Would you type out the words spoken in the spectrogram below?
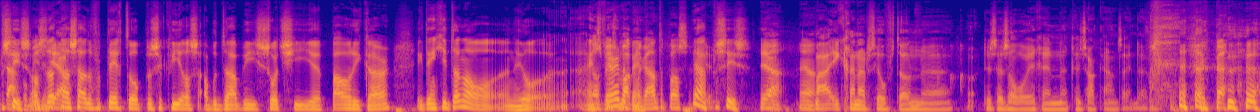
precies, als dat nou zouden verplichten op een circuit als Abu Dhabi, Sochi, eh, Paul Ricard, ik denk je dan al een heel uh, Dat eind verder makkelijk aan te passen. Ja, precies. Ja, ja. Maar ik ga naar Silverstone. eh, dus er zal wel weer geen, geen zak aan zijn daar.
